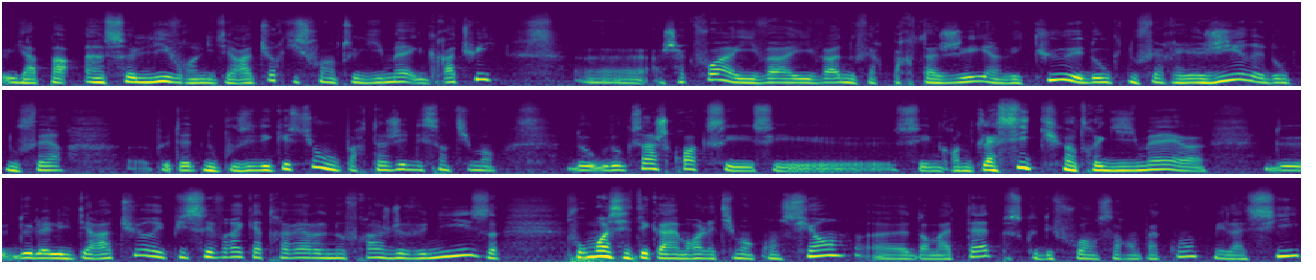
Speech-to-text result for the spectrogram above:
il n'y a pas un seul livre en littérature qui soit entre guillemets gratuit. Euh, à chaque fois, il va, il va nous faire partager un vécu et donc nous faire réagir et donc nous faire euh, peut-être nous poser des questions ou partager des sentiments. Donc, ça, je crois que c'est, une grande classique, entre guillemets, euh, de, la littérature. Et puis c'est vrai qu'à travers le naufrage de Venise, pour moi, c'était quand même relativement conscient dans ma tête, parce que des fois, on ne s'en rend pas compte, mais là, si,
